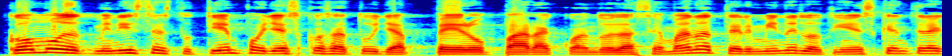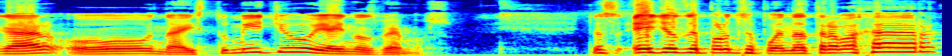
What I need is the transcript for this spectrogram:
Cómo administres tu tiempo ya es cosa tuya, pero para cuando la semana termine lo tienes que entregar o nice to meet you y ahí nos vemos. Entonces ellos de pronto se ponen a trabajar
